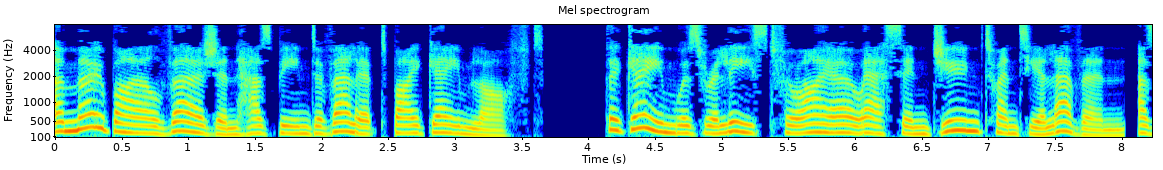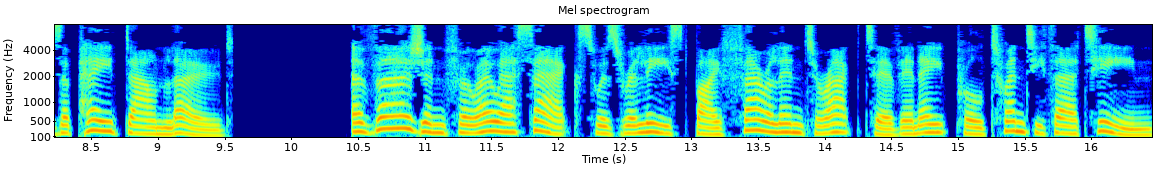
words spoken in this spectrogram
A mobile version has been developed by Gameloft. The game was released for iOS in June 2011, as a paid download. A version for OS X was released by Feral Interactive in April 2013.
